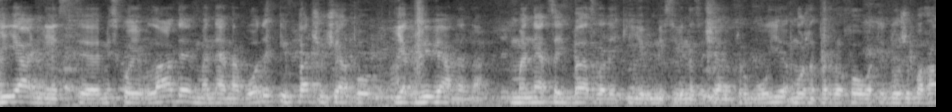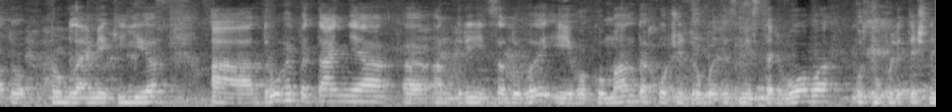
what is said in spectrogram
діяльність е, міської влади мене наводить, і в першу чергу, як львів'янина, мене цей безлад, який є в місті, він надзвичайно турбує. Можна перераховувати дуже багато проблем, які є. А друге питання е, Андрій Садовий і його команда хочуть зробити з міста Львова космополітичне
